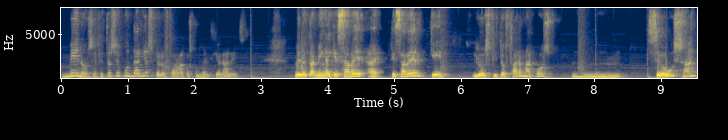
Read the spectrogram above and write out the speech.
menos efectos secundarios que los fármacos convencionales. Pero también hay que saber, que, los fitofármacos mm, se usan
